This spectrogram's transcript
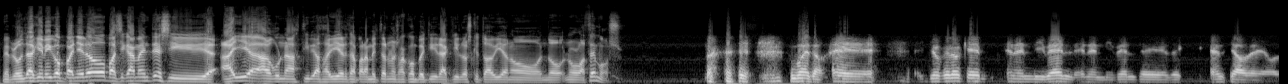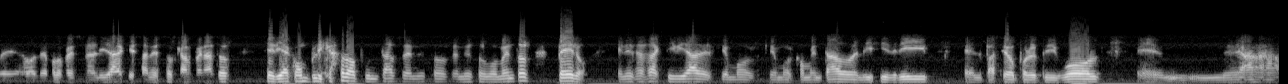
Me pregunta aquí mi compañero, básicamente, si hay alguna actividad abierta para meternos a competir aquí los que todavía no, no, no lo hacemos. bueno, eh, yo creo que en el nivel, en el nivel de, de exigencia o de, o, de, o de profesionalidad que están estos campeonatos, sería complicado apuntarse en estos, en estos momentos, pero en esas actividades que hemos, que hemos comentado, el Easy Drift, el paseo por el Pit World, a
